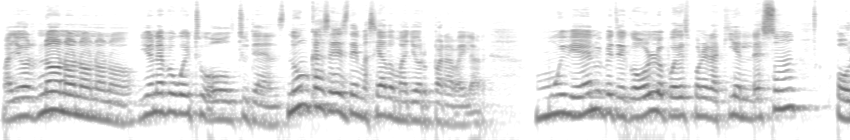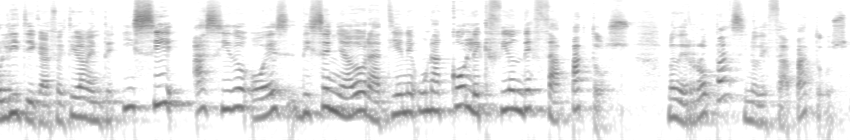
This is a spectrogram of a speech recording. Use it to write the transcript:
mayor. No, no, no, no, no. You're never way too old to dance. Nunca es demasiado mayor para bailar. Muy bien, PPT Gold, lo puedes poner aquí en Lesson política, efectivamente. Y sí ha sido o es diseñadora, tiene una colección de zapatos. No de ropa, sino de zapatos.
